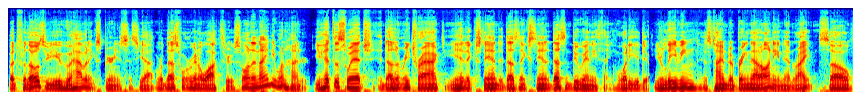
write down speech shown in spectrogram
But for those of you who haven't experienced this yet, that's what we're going to walk through. So on a 9100, you hit the switch, it doesn't retract. You hit extend, it doesn't extend, it doesn't do anything. What do you do? You're leaving, it's time to bring that awning in, right? So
